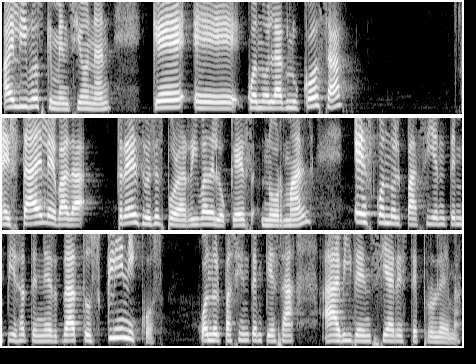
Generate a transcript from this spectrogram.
hay libros que mencionan que cuando la glucosa está elevada tres veces por arriba de lo que es normal, es cuando el paciente empieza a tener datos clínicos, cuando el paciente empieza a evidenciar este problema.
